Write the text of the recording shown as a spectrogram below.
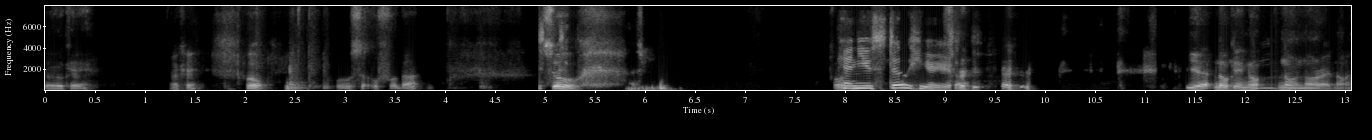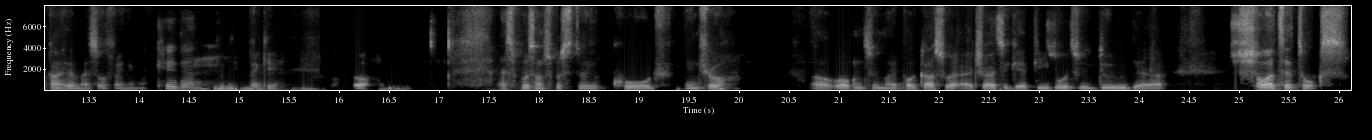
Okay. Okay. Well, we'll settle for that. So, What? Can you still hear yourself? yeah, no, okay, no, no, not right now. I can't hear myself anymore. Okay then. Thank you. Oh, I suppose I'm supposed to do a cold intro. Uh, welcome to my podcast where I try to get people to do their shower TED talks.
